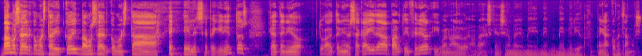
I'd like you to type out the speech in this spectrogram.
Vamos a ver cómo está Bitcoin, vamos a ver cómo está el SP500, que ha tenido, ha tenido esa caída, parte inferior. Y bueno, ahora lo es que si no me, me, me, me lío. Venga, comenzamos.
